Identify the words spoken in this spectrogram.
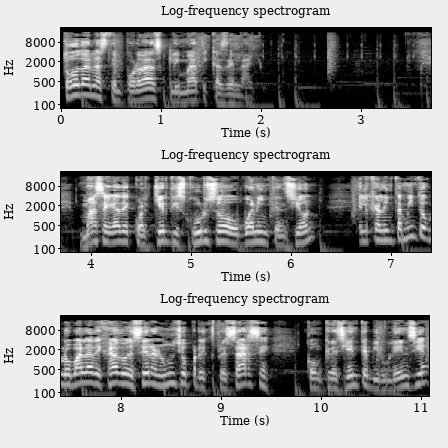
todas las temporadas climáticas del año. Más allá de cualquier discurso o buena intención, el calentamiento global ha dejado de ser anuncio para expresarse con creciente virulencia,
